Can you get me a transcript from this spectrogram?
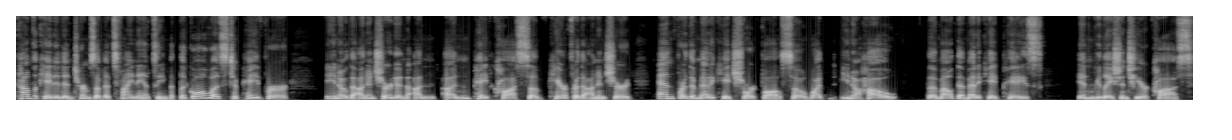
complicated in terms of its financing. But the goal was to pay for, you know, the uninsured and un- unpaid costs of care for the uninsured and for the Medicaid shortfall. So what, you know, how the amount that Medicaid pays in relation to your costs.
